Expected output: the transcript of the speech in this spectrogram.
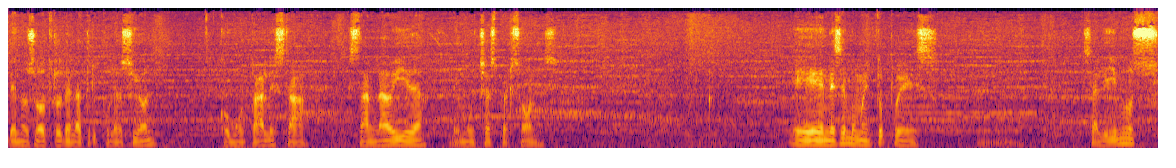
de nosotros, de la tripulación, como tal está, está en la vida de muchas personas. En ese momento pues eh, salimos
